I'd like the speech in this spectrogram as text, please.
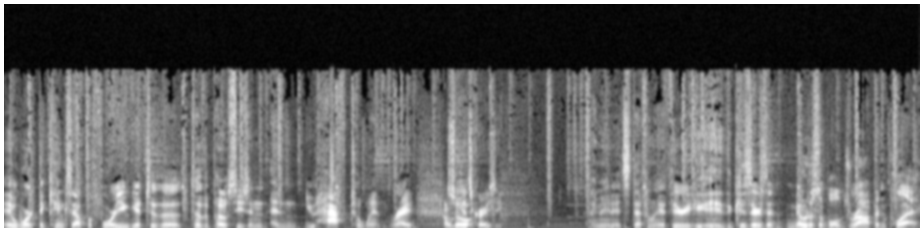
And work the kinks out before you get to the to the postseason, and you have to win, right? I don't think it's crazy. I mean, it's definitely a theory because there's a noticeable drop in play.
